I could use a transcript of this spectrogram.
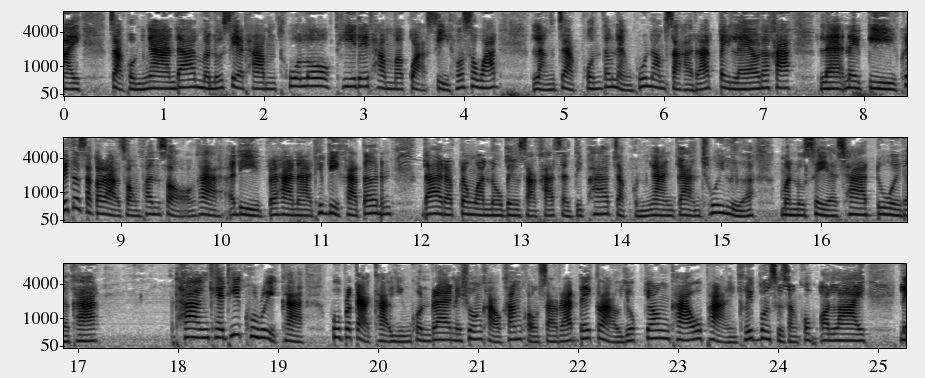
าย จากผลงานด้านมนุษยธรรมทั่วโลกที่ได้ทำมากว่า 4 ทศวรรษ หลังจากพ้นตำแหน่งผู้นำสหรัฐไปแล้วนะคะ และในปีคริสตศักราช 2002 ค่ะ อดีตประธานาธิบดีคาร์เตอร์นั้นได้รับรางวัลโนเบลสาขาสันติภาพจากผลงานการช่วยเหลือมนุษยชาติด้วยนะคะ ทางเคที่คูริกค่ะ ผู้ประกาศข่าวหญิงคนแรกในช่วงข่าวค่ำของสหรัฐได้กล่าวยกย่องเขาผ่านคลิปบนสื่อสังคมออนไลน์ ใน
